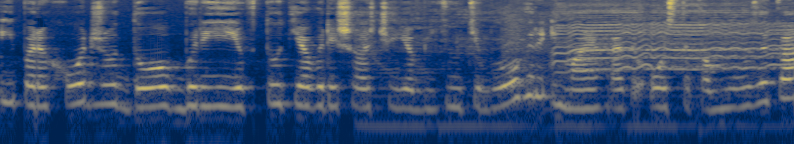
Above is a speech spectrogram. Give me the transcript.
і переходжу до брів. Тут я вирішила, що я б'юті-блогер і має грати ось така музика.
